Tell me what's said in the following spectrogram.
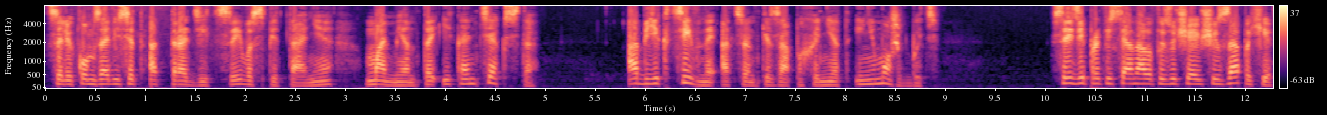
целиком зависит от традиции, воспитания, момента и контекста. Объективной оценки запаха нет и не может быть. Среди профессионалов, изучающих запахи,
